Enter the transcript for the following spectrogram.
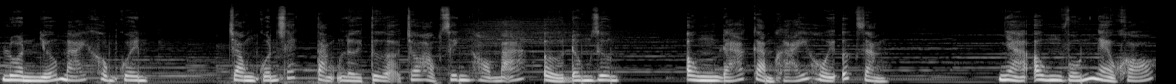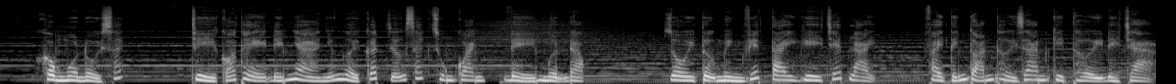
luôn nhớ mãi không quên. Trong cuốn sách tặng lời tựa cho học sinh họ Mã ở Đông Dương, ông đã cảm khái hồi ức rằng nhà ông vốn nghèo khó, không mua nổi sách, chỉ có thể đến nhà những người cất giữ sách xung quanh để mượn đọc, rồi tự mình viết tay ghi chép lại, phải tính toán thời gian kịp thời để trả.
